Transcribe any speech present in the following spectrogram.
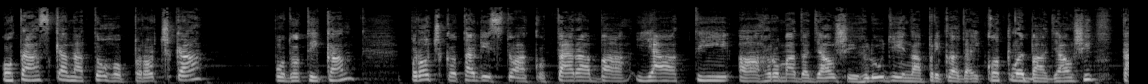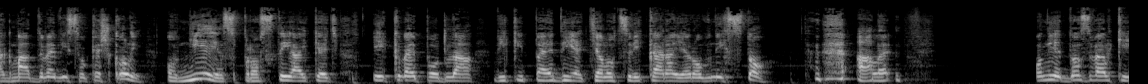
otázka na toho pročka, podotýkam, Pročko takisto ako Taraba, ja, ty a hromada ďalších ľudí, napríklad aj Kotleba a ďalší, tak má dve vysoké školy. On nie je sprostý, aj keď IQ podľa Wikipédie telocvikára je rovných 100. Ale on je dosť veľký,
